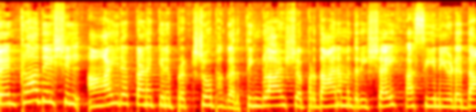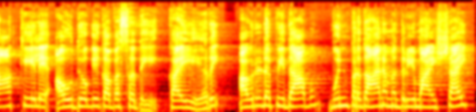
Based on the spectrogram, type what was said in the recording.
ബംഗ്ലാദേശിൽ ആയിരക്കണക്കിന് പ്രക്ഷോഭകർ തിങ്കളാഴ്ച പ്രധാനമന്ത്രി ഷെയ്ഖ് ഹസീനയുടെ ധാക്കയിലെ ഔദ്യോഗിക വസതി കൈയേറി അവരുടെ പിതാവും മുൻ പ്രധാനമന്ത്രിയുമായ ഷൈഖ്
